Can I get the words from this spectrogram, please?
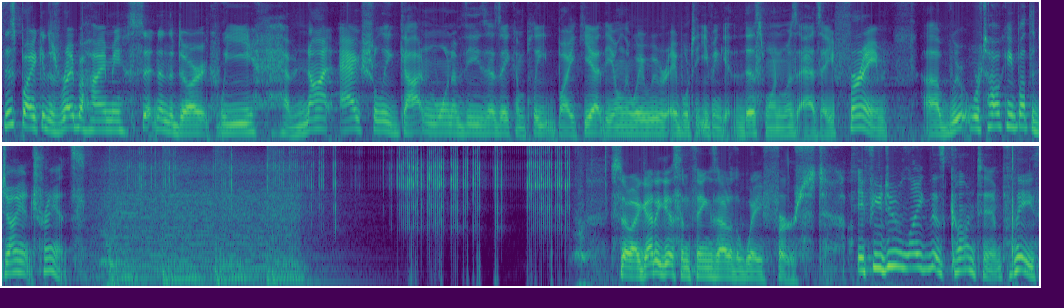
This bike is right behind me, sitting in the dark. We have not actually gotten one of these as a complete bike yet. The only way we were able to even get this one was as a frame. Uh, we're, we're talking about the Giant Trance. So I gotta get some things out of the way first. If you do like this content, please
